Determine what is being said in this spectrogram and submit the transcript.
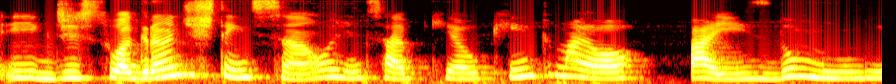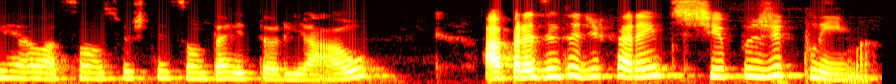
e de sua grande extensão, a gente sabe que é o quinto maior país do mundo em relação à sua extensão territorial, apresenta diferentes tipos de clima.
